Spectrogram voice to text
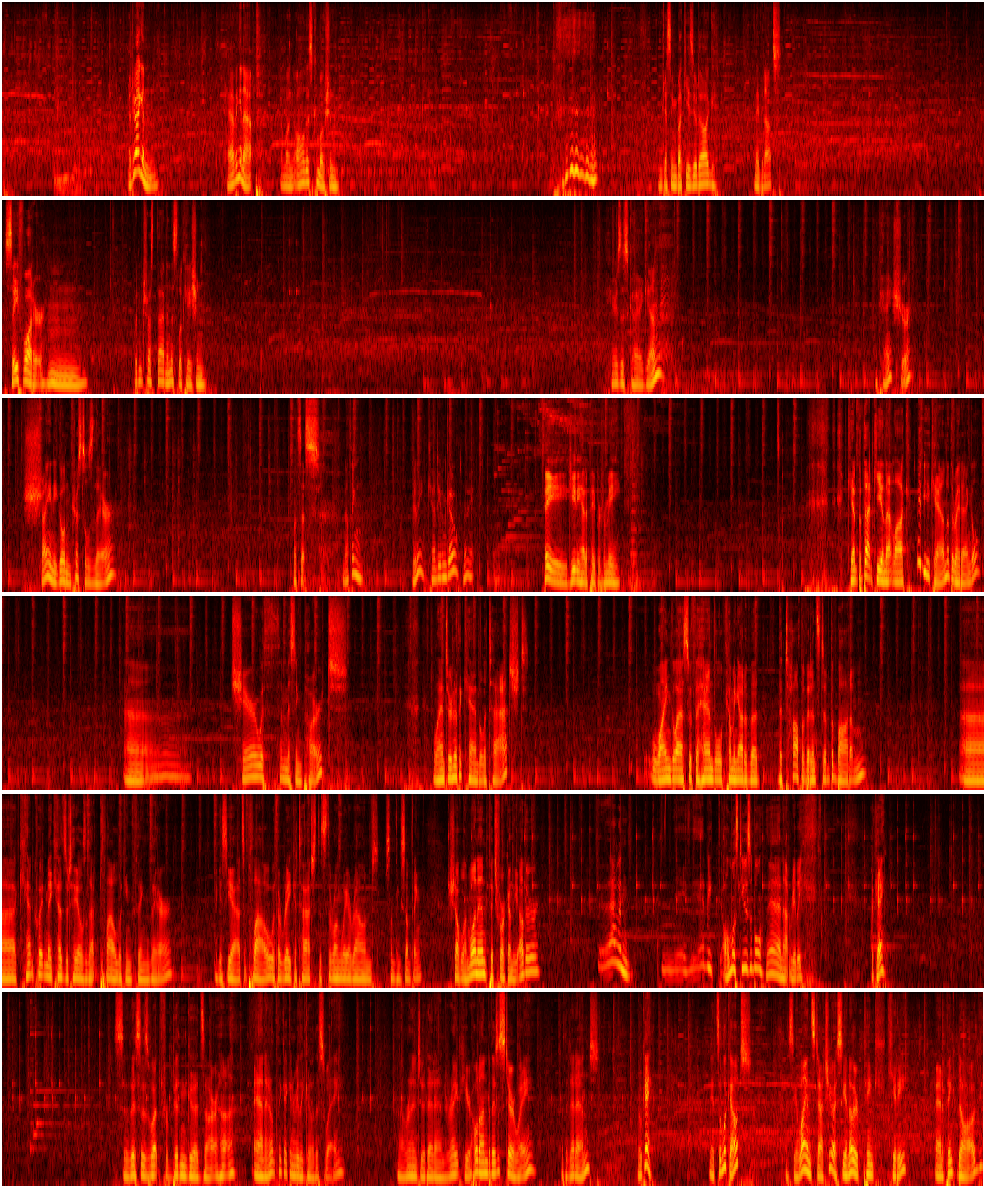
A dragon! Having a nap among all this commotion. I'm guessing Bucky's your dog? Maybe not. Safe water. Hmm. Wouldn't trust that in this location. Here's this guy again. Okay, sure. Shiny golden crystals there. What's this? Nothing? Really? Can't even go? Alright. Hey, Genie had a paper for me. Can't put that key in that lock. Maybe you can at the right angle. Uh, chair with a missing part. Lantern with a candle attached. Wine glass with the handle coming out of the, the top of it instead of the bottom. Uh, can't quite make heads or tails of that plow-looking thing there. I guess, yeah, it's a plow with a rake attached that's the wrong way around something something. Shovel on one end, pitchfork on the other. That wouldn't... That'd be almost usable? Eh, not really. okay. So this is what forbidden goods are, huh? And I don't think I can really go this way. I'll run into a dead end right here. Hold on, but there's a stairway with a dead end. Okay. It's a lookout. I see a lion statue. I see another pink kitty and a pink dog.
